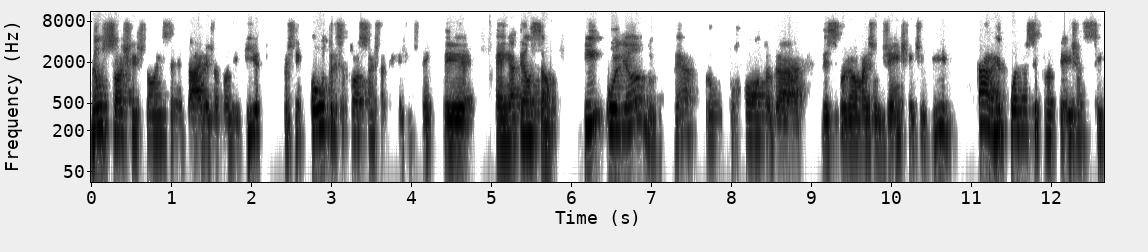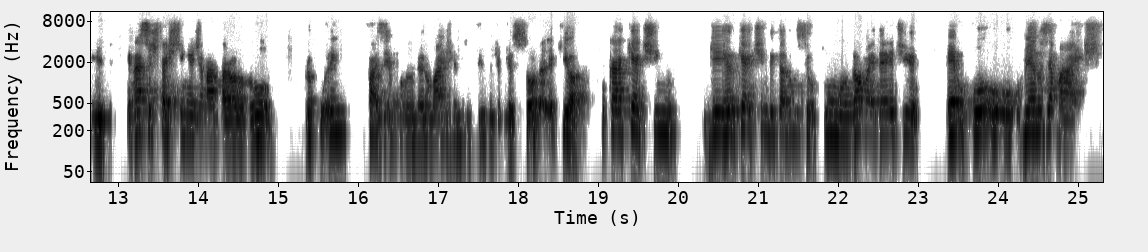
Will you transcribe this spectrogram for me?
não só as questões sanitárias da pandemia, mas tem outras situações também que a gente tem que ter é, em atenção. E olhando né, por, por conta da, desse programa mais urgente que a gente vive, cara, recolham-se, protejam-se. E nessas festinhas de Natal Ano Novo, procurem fazer com o número mais reduzido de pessoas. Olha aqui, ó, o cara quietinho, guerreiro quietinho, deitado no seu túmulo, dá uma ideia de é, o, o, o, menos é mais.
